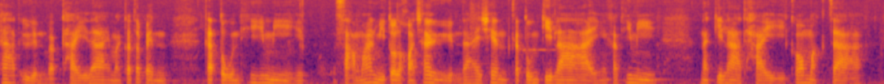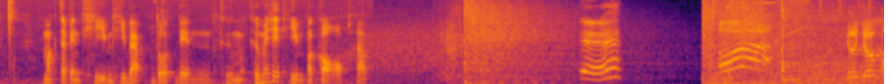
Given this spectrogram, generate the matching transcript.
ชาติอื่นแบบไทยได้ มันก็จะเป็นการ์ตูนที่มีสามารถมีตัวละครชาติอื่นๆได้ เช่นการ์ตูนกีฬาอย่างเงี้ยครับที่มีนักกีฬาไทยก็มักจะ มักจะเป็นทีมที่แบบโดดเด่น คือคือไม่ใช่ทีมประกอบครับ เอ๋อ้าจู่ๆพ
